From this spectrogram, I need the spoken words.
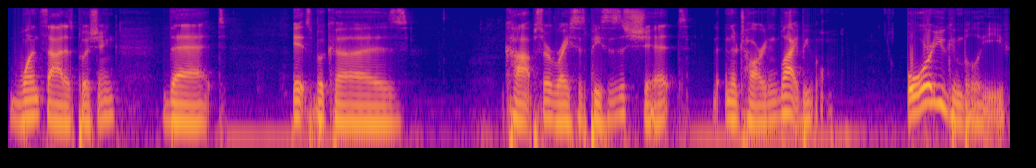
one side is pushing that it's because cops are racist pieces of shit and they're targeting black people. Or you can believe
